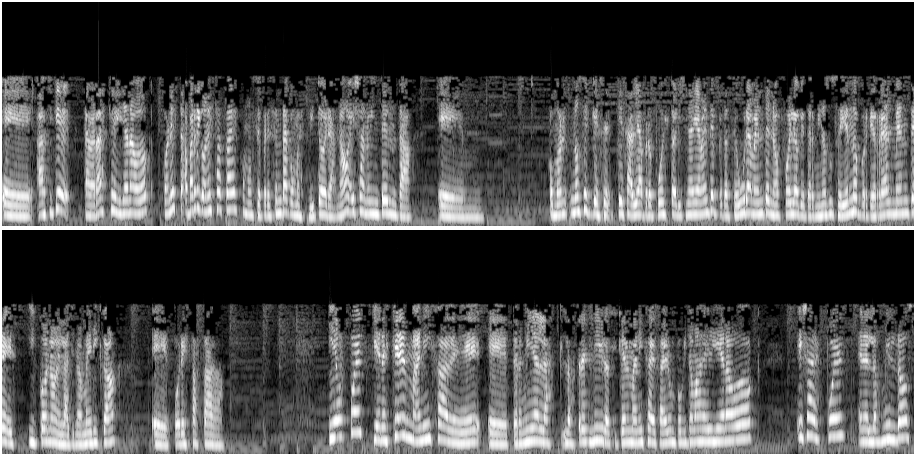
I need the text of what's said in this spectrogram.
Eh, así que la verdad es que Liliana Bodoc, con esta, aparte con esta saga es como se presenta como escritora, ¿no? Ella no intenta, eh, como no sé qué se, qué se había propuesto originariamente, pero seguramente no fue lo que terminó sucediendo porque realmente es ícono en Latinoamérica eh, por esta saga. Y después, quienes queden manija de, eh, terminan las, los tres libros y queden manija de saber un poquito más de Liliana Bodoc, ella después, en el 2012,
